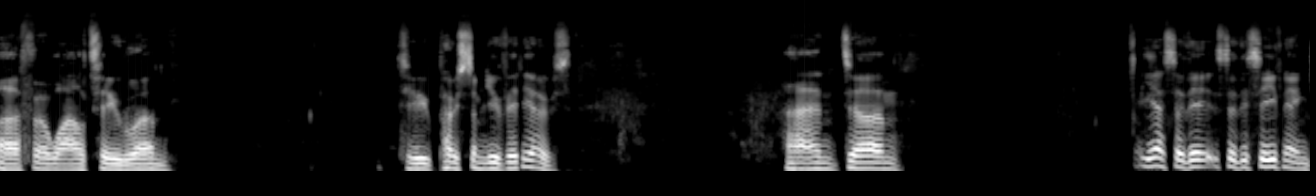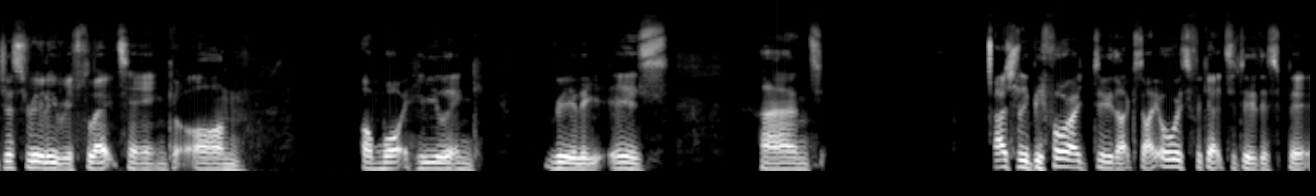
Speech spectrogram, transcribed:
uh, for a while to. Um, to post some new videos. And um, yeah, so the, so this evening, just really reflecting on on what healing really is, and actually, before I do that, because I always forget to do this bit,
